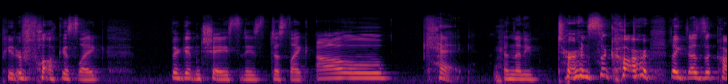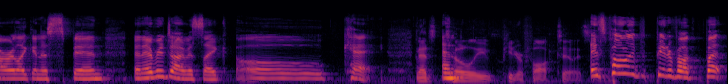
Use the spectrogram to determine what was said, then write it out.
Peter Falk is like, they're getting chased, and he's just like, okay. And then he turns the car, like does the car like in a spin, and every time it's like, okay. That's And- totally Peter Falk too. It's, It's totally Peter Falk. But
